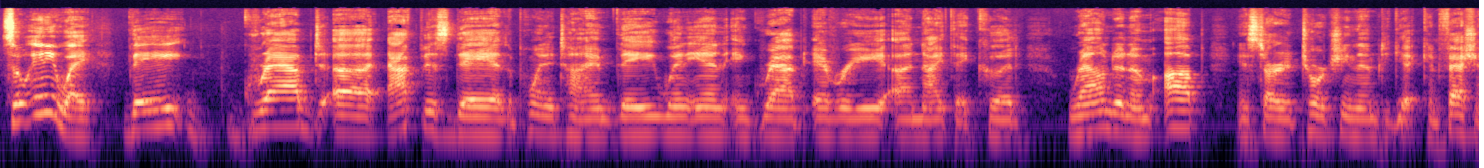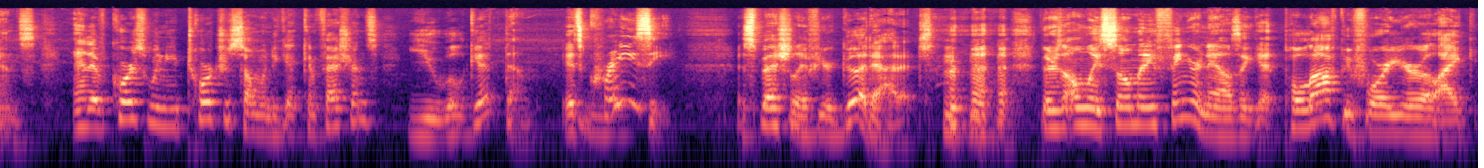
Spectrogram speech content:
So anyway they grabbed uh, at this day at the point of time they went in and grabbed every uh, knight they could rounded them up and started torturing them to get confessions. And of course when you torture someone to get confessions you will get them. It's crazy especially if you're good at it. There's only so many fingernails that get pulled off before you're like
